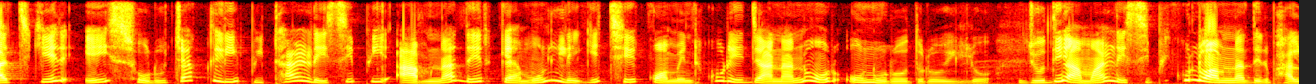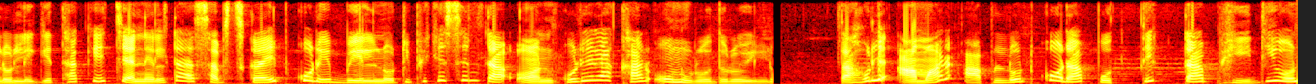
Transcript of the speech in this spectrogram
আজকের এই সরু চাকলি পিঠার রেসিপি আপনাদের কেমন লেগেছে কমেন্ট করে জানানোর অনুরোধ রইল। যদি আমার রেসিপিগুলো আপনাদের ভালো লেগে থাকে চ্যানেলটা সাবস্ক্রাইব করে বেল নোটিফিকেশনটা অন করে রাখার অনুরোধ রইল। তাহলে আমার আপলোড করা প্রত্যেকটা ভিডিওর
